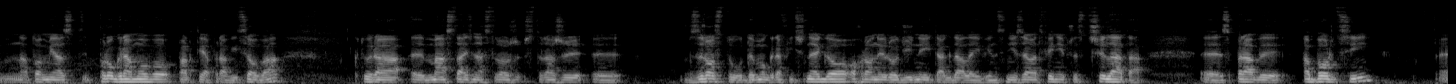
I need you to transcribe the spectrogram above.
Natomiast programowo partia prawicowa, która y, ma stać na straży, straży y, wzrostu demograficznego, ochrony rodziny i tak dalej, więc niezałatwienie przez 3 lata e, sprawy aborcji, e,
